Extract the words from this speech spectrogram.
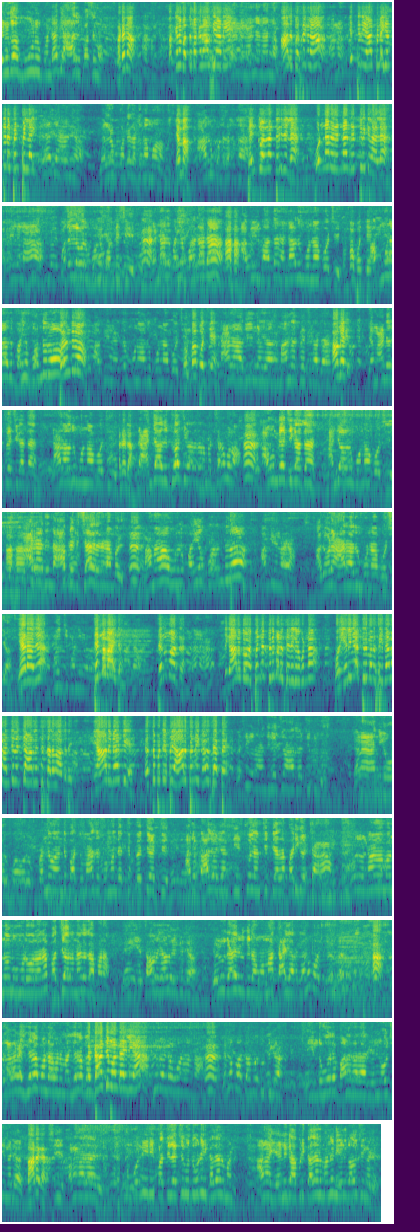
எனக்கு மூணு பொண்டாட்டி ஆறு பசங்க. அடடா! மக்கள பத்து மக்களாசியா நீ? ஆறு பசங்களா. எத்தனை ஆண் பிள்ளை எத்தனை பெண் பிள்ளை? எல்லாம் பொட்டை கட்டுதாம்மா. ஏம்பா. ஆறும் பொட்டை கட்டுதான் பெண் குழந்தை தெரியுதுல்ல ஒன்னாரு ரெண்டா நிறுத்தி வைக்கலாம்ல. முதல்ல ஒரு பொண்ணு பிறந்துச்சு. ரெண்டாவது பையன் பிறக்காதா. அப்படின்னு பார்த்தா ரெண்டாவதும் பொண்ணா போச்சு. ரொம்ப போச்சு. மூணாவது பையன் பிறந்துரும். பிறந்துரும். அப்படின்னு நினைச்சா மூணாவது பொண்ணா போச்சு. ரொம்ப போச்சு. நாலாவது என் மாமியார் பேச்சு காட்டேன். என் மாமியார் பேச்சு காட்டேன். நாலாவதும் பொண்ணா போச்சு. அடடா. இந்த அஞ்சாவது ஜோசி காலத்துல நம்ம சகமலம் ஆ. அவன் பேச்சு காட்டேன். அஞ்சாவதும் பொண்ணா போச்சு. ஆறாவது இந்த ஆபரேட்டர் சேகர நம்பர். மாமா உனக்கு பையன் பிறந்துரும் அப்படின்னாயா அதோட ஆறாவதும் பொண்ணா போச்சியா? ஏழாவது ஜென்மமா இது? ஜென்மான்ற இந்த காலத்துல ஒரு பெண்ணை திருமணம் செய்து கொடுக்கணும்னா ஒரு எளிமையா திருமணம் செய்தாலும் அஞ்சு லட்சம் ஆறு லட்சம் செலவாகுது. நீ ஆறு மேட்ச் கஷ்டப்பட்டு இப்படி ஆறு பெண்ணை கரை சேர்ப்பேன் அஞ்சு லட்சம் ஆறு லட்சத்துக்கு. ஏன்னா அன்னைக்கு ஒரு ஒரு பெண்ணு வந்து பத்து மாசம் சுமந்து எடுத்து பெத்து எடுத்து அதை பால்வாடி அனுப்பிச்சு ஸ்கூல் அனுப்பிச்சிட்டு எல்லாம் படிக்க வச்சா ஒரு நாம நோம்பு கும்பிட வரானா பச்சாயிரம் நகை காப்பானா? இன்னைக்கு சவரம் எவ்வளவு இருக்குது எழுபதாயிரம் இருக்குது. அவங்க அம்மா தாயாருக்கு எங்க போச்சு இதுல வேற இர போண்டாவனமா இர இந்த காஞ்சி போண்டா இல்லையா? ஹீரோண்டா போனான்டா ஆ. எங்க துட்டிக்க நீ இந்த ஊர்ல பணக்காராரு எனக்கு அவசியம் கிடையாது. பானகர்? சீ பணக்காராரு உன் பொண்ணு நீ பத்து லட்சம் கொடுத்து கூட நீ கல்யாணம் பண்ணு. ஆனா எனக்கு அப்படி கல்யாணம் பண்ணு நீ எனக்கு அவசியம் கிடையாது.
